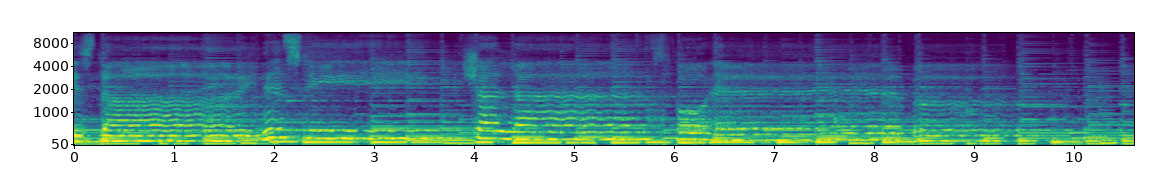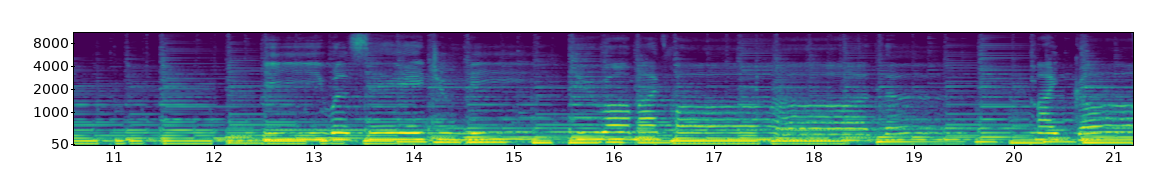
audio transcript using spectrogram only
His dynasty shall last forever. He will say to me, You are my Father, my God.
